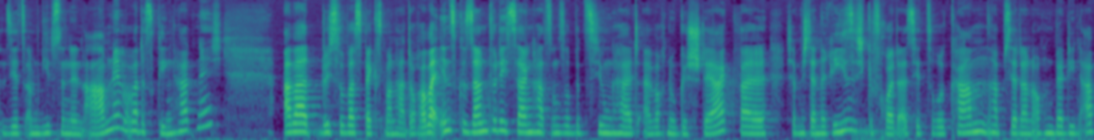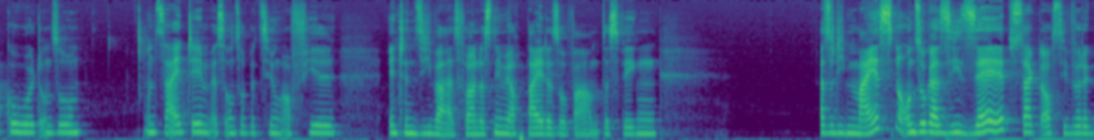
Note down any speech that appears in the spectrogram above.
sie jetzt am liebsten in den Arm nehmen, aber das ging halt nicht. Aber durch sowas wächst man halt auch. Aber insgesamt würde ich sagen, hat es unsere Beziehung halt einfach nur gestärkt, weil ich habe mich dann riesig gefreut, als sie zurückkam. Habe sie ja dann auch in Berlin abgeholt und so. Und seitdem ist unsere Beziehung auch viel intensiver als vorher. Und das nehmen wir auch beide so wahr. Deswegen, also die meisten und sogar sie selbst sagt auch, sie würde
